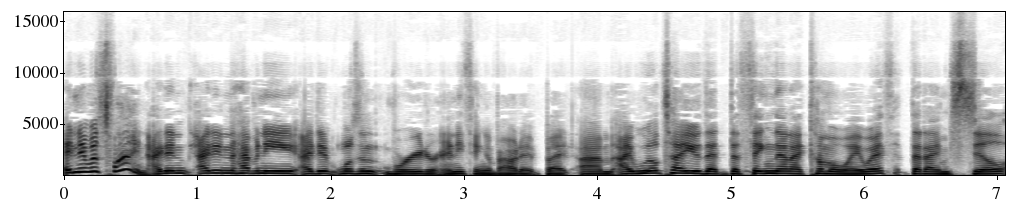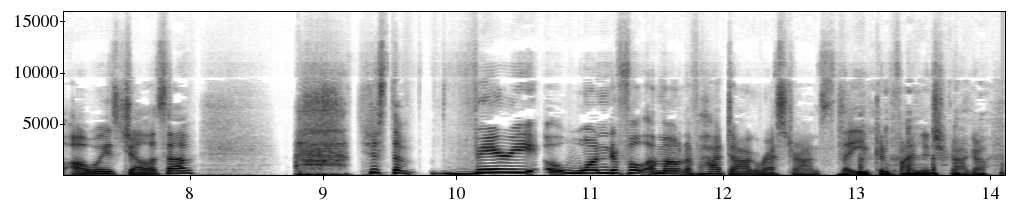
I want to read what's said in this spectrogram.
and it was fine. I didn't, I didn't have any, I didn't, wasn't worried or anything about it. But um, I will tell you that the thing that I come away with that I'm still always jealous of, just a very uh, wonderful amount of hot dog restaurants that you can find in Chicago.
